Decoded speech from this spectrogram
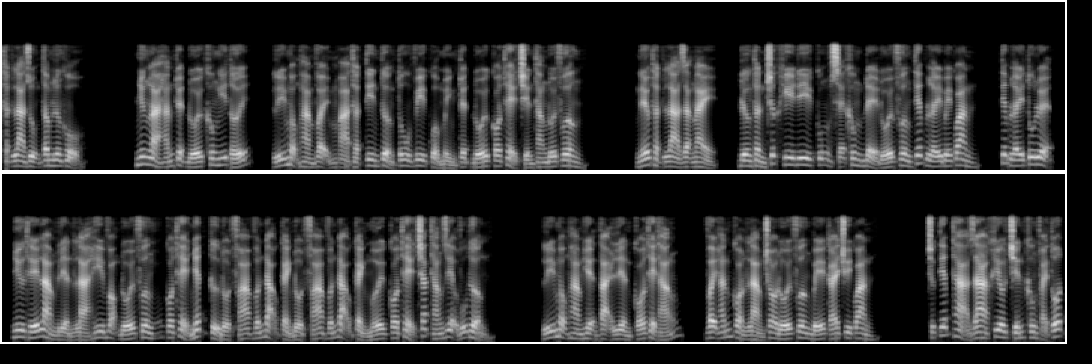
Thật là dụng tâm lương khổ. Nhưng là hắn tuyệt đối không nghĩ tới, lý mộng hàm vậy mà thật tin tưởng tu vi của mình tuyệt đối có thể chiến thắng đối phương. Nếu thật là dạng này đường thần trước khi đi cũng sẽ không để đối phương tiếp lấy bế quan, tiếp lấy tu luyện, như thế làm liền là hy vọng đối phương có thể nhất cử đột phá vấn đạo cảnh, đột phá vấn đạo cảnh mới có thể chắc thắng diệu vũ thường. Lý mộng hàm hiện tại liền có thể thắng, vậy hắn còn làm cho đối phương bế cái truy quan. Trực tiếp thả ra khiêu chiến không phải tốt.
